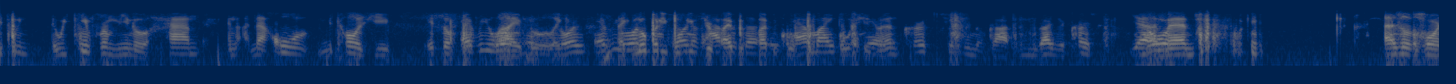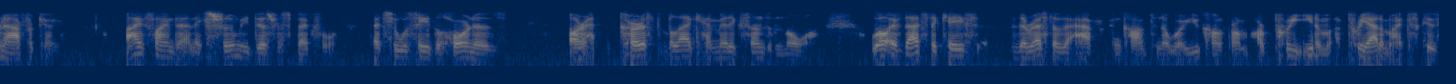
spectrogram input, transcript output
between we came from, you know, Ham and that whole mythology It's a Everyone lie, bro. Like, like nobody believes your Bible, Africa Bible quote bullshit, man. cursed children of God. You guys are cursed. Yeah, No man. As a Horn African, I find that extremely disrespectful that you will say the Horners are cursed black Hamitic sons of Noah. Well, if that's the case, the rest of the African continent where you come from are pre-Edom, pre-Adamites because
